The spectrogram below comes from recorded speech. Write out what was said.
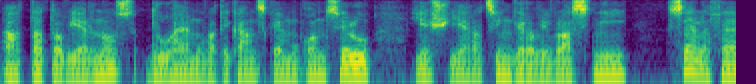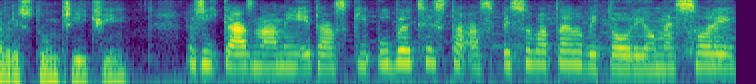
A tato věrnost druhému vatikánskému koncilu, jež je Ratzingerovi vlastní, se lefévristům příčí. Říká známý italský publicista a spisovatel Vittorio Messori.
